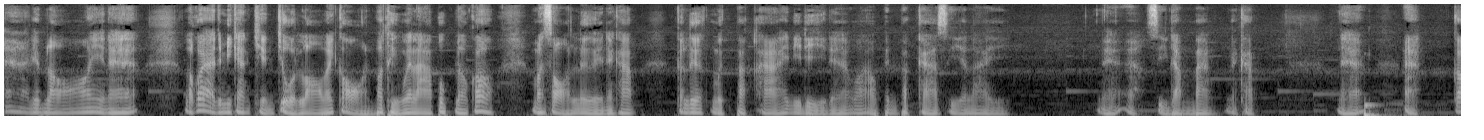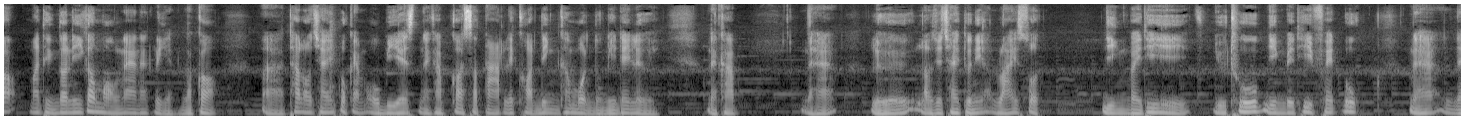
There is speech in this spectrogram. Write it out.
อ่าเรียบร้อยนะฮะเราก็อาจจะมีการเขียนโจทย์รอไว้ก่อนพอถึงเวลาปุ๊บเราก็มาสอนเลยนะครับ ก็เลือกหมึกปากกาให้ดีๆนะว่าเอาเป็นปากกาสีอะไร นะะสีดำบ้างนะครับนะฮะอะก็มาถึงตอนนี้ก็มองหน้านักเรียน แล้วก็ถ้าเราใช้โปรแกรม OBS นะครับก็ start recording ข้างบนตรงนี้ได้เลยนะครับนะฮะหรือเราจะใช้ตัวนี้ไลฟ์สดยิงไปที่ YouTube ยิงไปที่ Facebook นะฮะใน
